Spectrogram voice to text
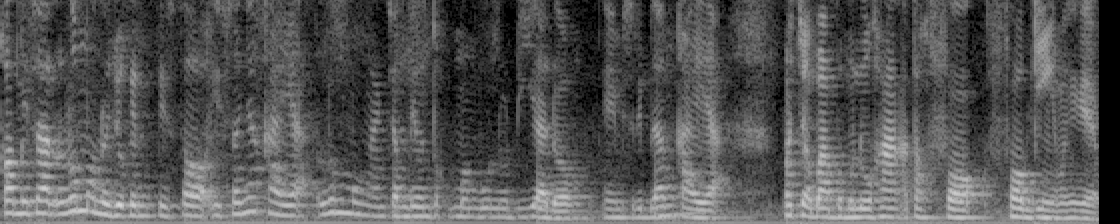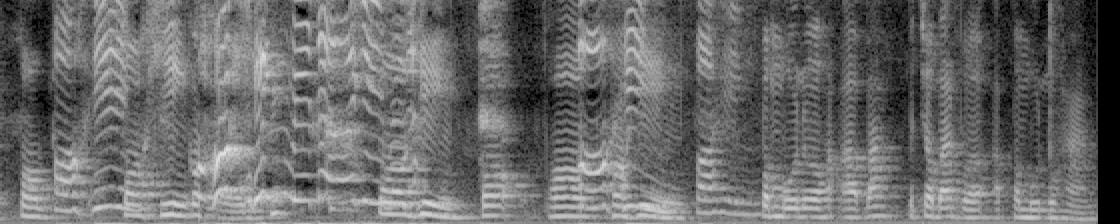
kalau misal lu mau nunjukin pistol, istilahnya kayak lu mau ngancam dia untuk membunuh dia dong. Yang bisa dibilang kayak percobaan pembunuhan atau fo fogging maksudnya kayak pog Pohing. Pohing, kok Pohing beda lagi. Fogging, fo fo Pohing. fogging. Pohing. Pembunuh apa? Percobaan pe- pembunuhan.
